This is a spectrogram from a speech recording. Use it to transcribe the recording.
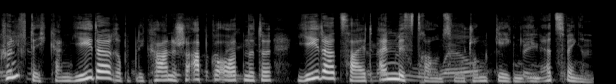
künftig kann jeder republikanische Abgeordnete jederzeit ein Misstrauensvotum gegen ihn erzwingen.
